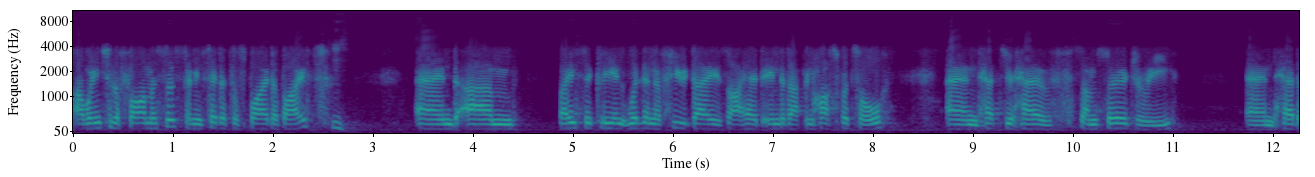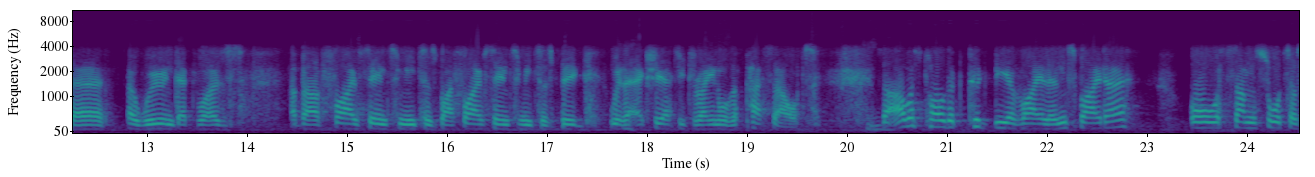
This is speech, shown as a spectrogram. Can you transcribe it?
I went to the pharmacist, and he said it's a spider bite. Hmm and um, basically in, within a few days I had ended up in hospital and had to have some surgery and had a, a wound that was about five centimeters by five centimeters big, where they actually had to drain all the pus out. So I was told it could be a violin spider or some sort of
